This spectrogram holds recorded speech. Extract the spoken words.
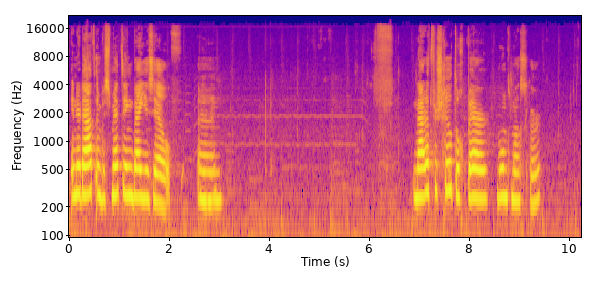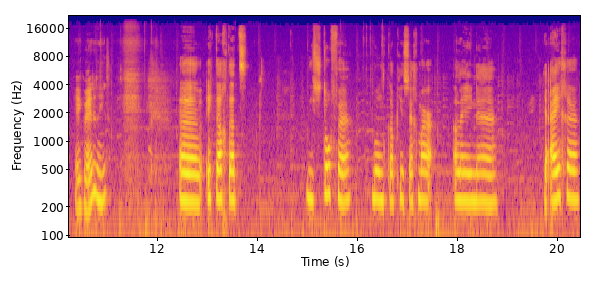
inderdaad een besmetting bij jezelf. Ehm, Mhm. Nou, dat verschilt toch per mondmasker. Ik weet het niet. Eh, ik dacht dat die stoffen mondkapjes, zeg maar, alleen eh, je eigen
